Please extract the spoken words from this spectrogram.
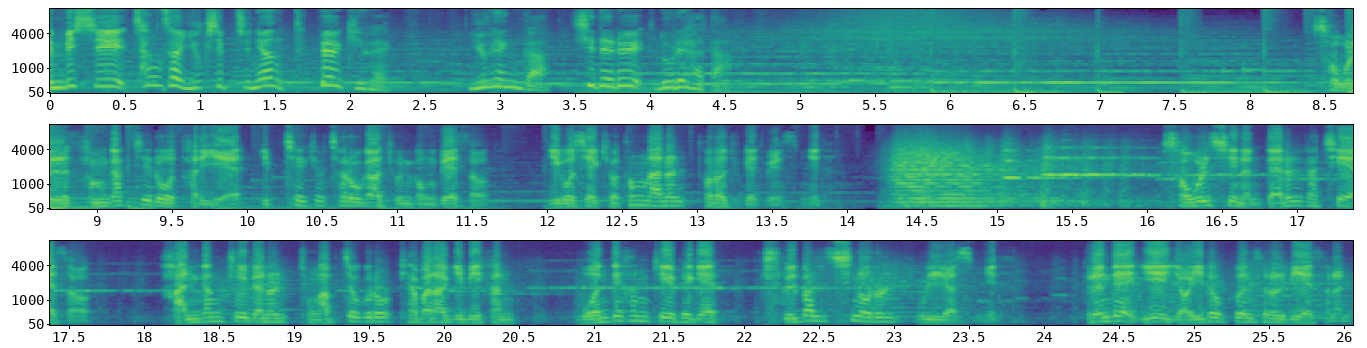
MBC 창사 60주년 특별 기획 유행가 시대를 노래하다. 서울 삼각지로 다리에 입체 교차로가 준공돼서 이곳의 교통난을 덜어주게 되었습니다. 서울시는 때를 같이 해서 한강 주변을 종합적으로 개발하기 위한 원대한 계획의 출발 신호를 울렸습니다. 그런데 이 여의도 건설을 위해서는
